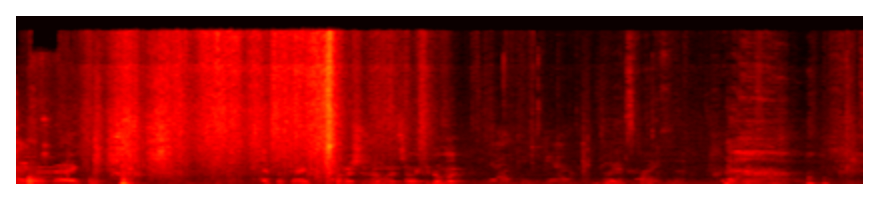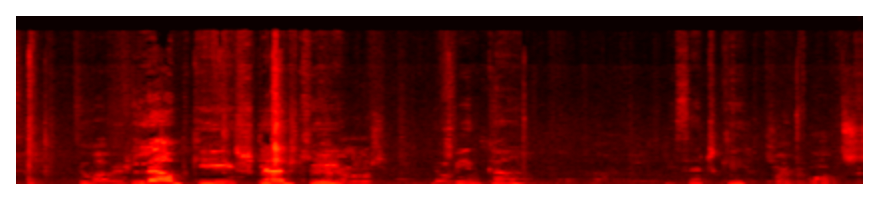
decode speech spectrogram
No jest okej. Jest okej. Co myślisz, że mówię, jaki domek? To jest fajne. Tu mamy już lampki, szklanki, Nie, Janusz. Nowinka, miseczki. Słuchaj, to było trzy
